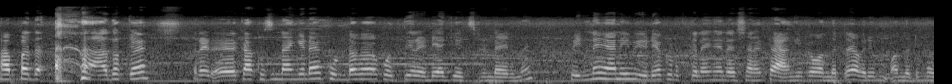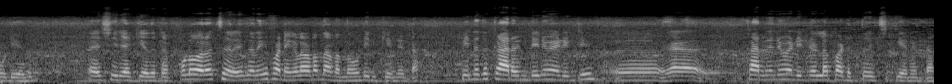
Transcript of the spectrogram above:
അപ്പം അത് അതൊക്കെ കക്കൂസിന്റെ കുണ്ടൊക്കെ കൊത്തി റെഡിയാക്കി വെച്ചിട്ടുണ്ടായിരുന്നു. പിന്നെ ഞാൻ ഈ വീഡിയോ ഒക്കെ ഞാൻ രക്ഷാണ് ടാങ്കിയൊക്കെ വന്നിട്ട് അവർ വന്നിട്ട് മൂടിയതും ശരിയാക്കി കേട്ടോ എപ്പോഴും ഓരോ ചെറിയ ചെറിയ പണികൾ അവിടെ നടന്നുകൊണ്ടിരിക്കുന്നു കേട്ടോ പിന്നെ ഇത് കറണ്ടിന് വേണ്ടിയിട്ട് കറണ്ടിന് വേണ്ടിയിട്ടുള്ള പടുത്ത് വെച്ചിരിക്കുകയാണ് കേട്ടോ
